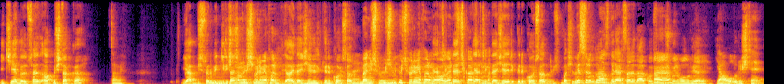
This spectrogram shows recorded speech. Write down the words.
2'ye bölsen 60 dakika. Tabii. Ya bir söyle bir giriş ben onu çıkış. 3 bölüm yaparım. Aynen jenerikleri koysan. Aynen. Ben 3 bölümü. 3 3 bölüm yaparım. Gerçekten, çıkartırım ben. gerçekten jenerikleri koysan başına Ve sırıtmaz da. birer tane daha koysan He. 3 bölüm olur yani. Ya olur işte.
